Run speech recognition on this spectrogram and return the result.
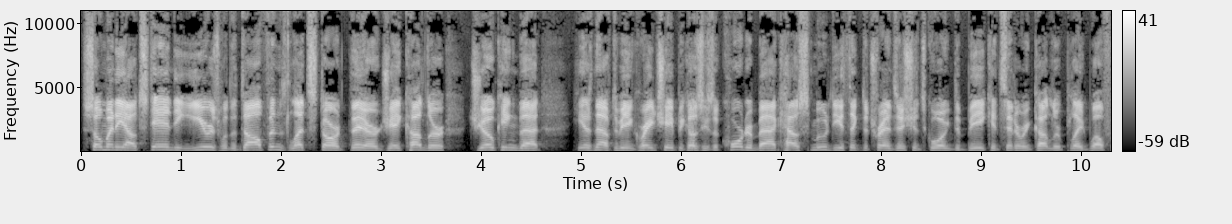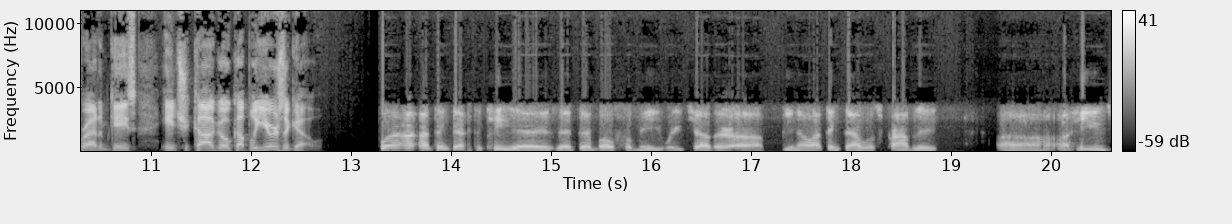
so many outstanding years with the Dolphins. Let's start there. Jay Cutler joking that he doesn't have to be in great shape because he's a quarterback. How smooth do you think the transition is going to be, considering Cutler played well for Adam Gase in Chicago a couple years ago? Well, I, I think that's the key there is that they're both familiar with each other. Uh, you know, I think that was probably uh, a huge,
